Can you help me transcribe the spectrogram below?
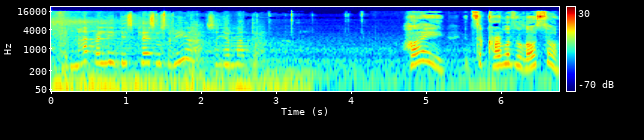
I did not believe this place was real, Senor Mate. Hi, it's a Carla Veloso.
